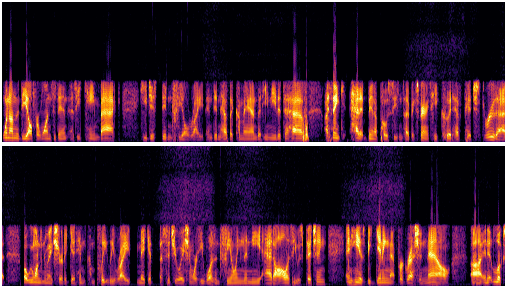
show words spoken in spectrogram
Went on the DL for one stint. As he came back, he just didn't feel right and didn't have the command that he needed to have. I think had it been a postseason type experience, he could have pitched through that, but we wanted to make sure to get him completely right, make it a situation where he wasn't feeling the knee at all as he was pitching, and he is beginning that progression now. Uh, and it looks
